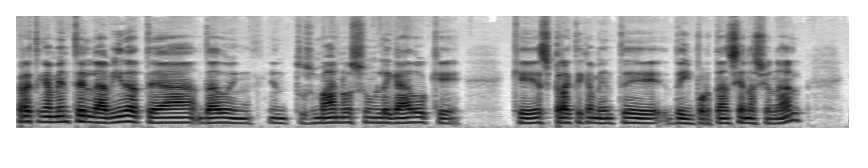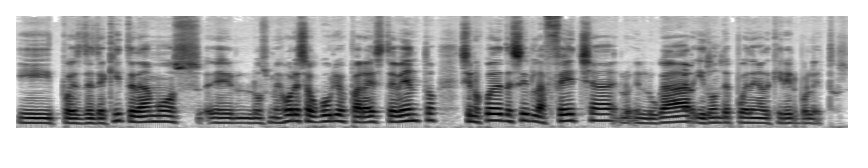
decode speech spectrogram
prácticamente la vida te ha dado en, en tus manos un legado que, que, es prácticamente de importancia nacional. Y pues desde aquí te damos eh, los mejores augurios para este evento. Si nos puedes decir la fecha, el lugar y dónde pueden adquirir boletos.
